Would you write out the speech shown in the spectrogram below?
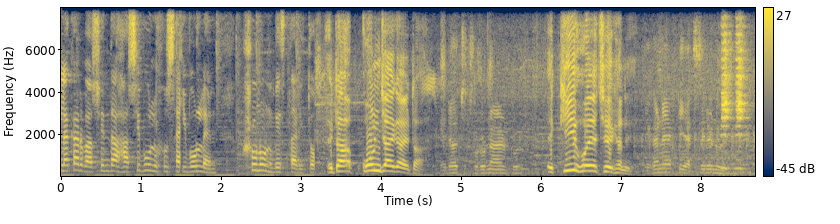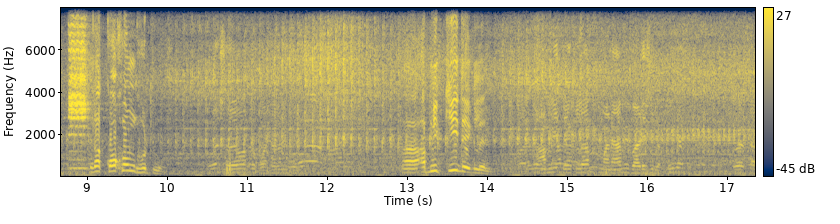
এলাকার বাসিন্দা হাসিবুল হুসাইন বললেন শুনুন বিস্তারিত। এটা কোন জায়গা এটা? এটা হচ্ছে ছোট নারায়ণপুর। কি হয়েছে এখানে? এখানে একটি অ্যাক্সিডেন্ট হয়েছে। এটা কখন ঘটলো? আপনি কি দেখলেন? আমি দেখলাম মানে আমি বাড়ি ছিলাম ঠিক আছে? তো একটা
